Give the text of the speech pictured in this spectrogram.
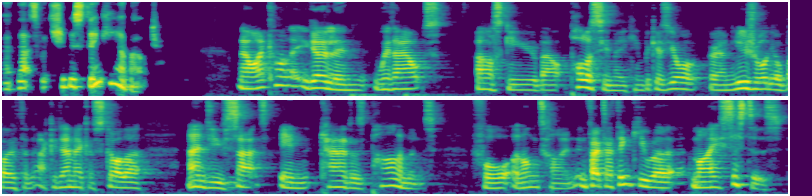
but that's what she was thinking about. Now, I can't let you go, Lynn, without asking you about policy making because you're very unusual. You're both an academic, a scholar, and you've sat in Canada's parliament for a long time. In fact, I think you were my sister's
